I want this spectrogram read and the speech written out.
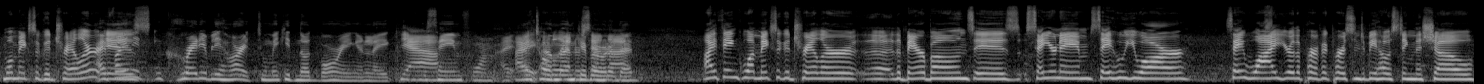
What makes a good trailer I find it incredibly hard to make it not boring and like Yeah. the same form. I, I I, totally incapable understand of that. I think what makes a good trailer, uh, the bare bones, is say your name, say who you are, say why you're the perfect person to be hosting the show.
